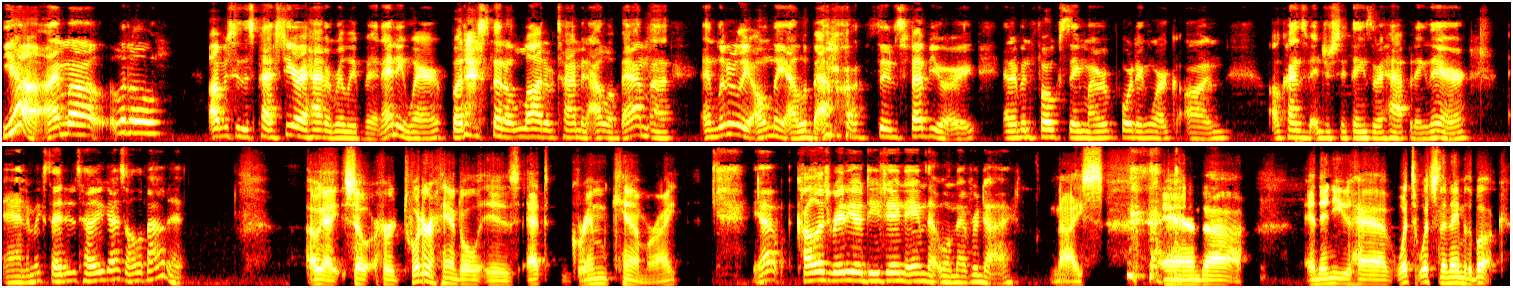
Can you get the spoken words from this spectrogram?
yeah, I'm a little. Obviously, this past year I haven't really been anywhere, but I spent a lot of time in Alabama and literally only Alabama since February, and I've been focusing my reporting work on all kinds of interesting things that are happening there, and I'm excited to tell you guys all about it. Okay, so her Twitter handle is at Grim Kim, right? Yeah, college radio DJ name that will never die. Nice. and uh and then you have what's what's the name of the book?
